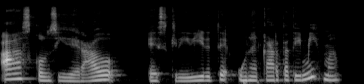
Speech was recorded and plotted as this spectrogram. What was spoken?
¿Has considerado escribirte una carta a ti misma?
